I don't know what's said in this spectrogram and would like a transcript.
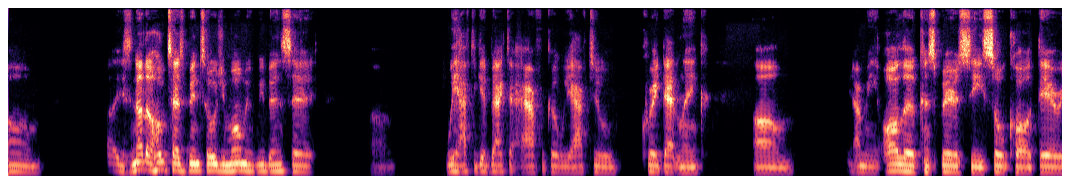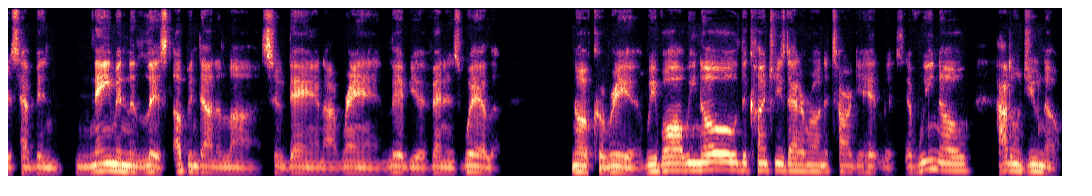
Um, uh, it's another Hotep's been told you moment. We've been said um, we have to get back to Africa. We have to create that link. Um, I mean, all the conspiracy so-called theorists have been naming the list up and down the line: Sudan, Iran, Libya, Venezuela, North Korea. We've all we know the countries that are on the target hit list. If we know, how don't you know?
